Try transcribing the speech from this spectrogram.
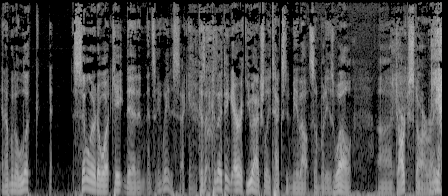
and I'm going to look similar to what Kate did and, and say, wait a second, because I think Eric, you actually texted me about somebody as well. Uh, Dark Star, right? Yeah.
